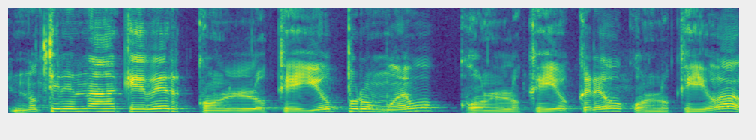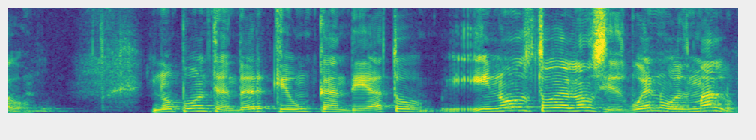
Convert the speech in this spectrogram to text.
no tiene nada que ver con lo que yo promuevo, con lo que yo creo, con lo que yo hago. No puedo entender que un candidato, y no estoy hablando si es bueno o es malo,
